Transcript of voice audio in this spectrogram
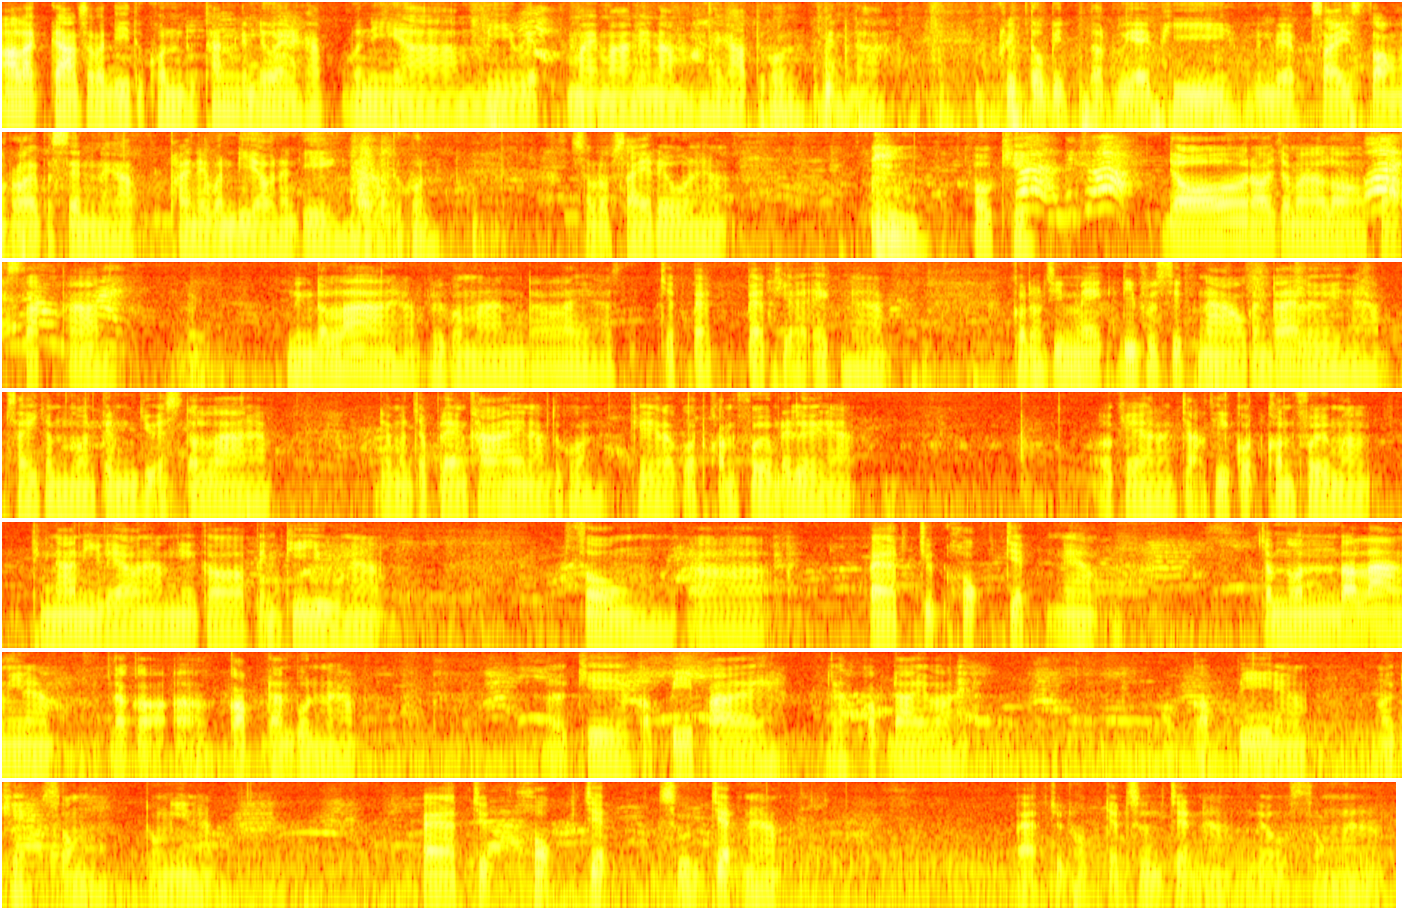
เอาละกราบสวัสดีทุกคนทุกท่านกันด้วยนะครับ วันนี้มีเว็บใหม่มาแนะนำนะครับทุกคนเป็น cryptobit.vip เป็นเว็บไซต์ 200%นะครับ ภายในวันเดียวนั่นเองนะครับทุกคนสำหรับไซต์เร็วนะครับ โอเค เดี๋ยวเราจะมาลองฝากสักอ่าน 1 ดอลลาร์นะครับ หรือประมาณเท่าไหร่ครับ788 TRX นะครับ ก็ตรงที่ make deposit now กันได้เลยนะครับ ใส่จำนวนเป็น US ดอลลาร์นะครับ เดี๋ยวมันจะแปลงค่าให้นะครับทุกคน โอเค แล้วกด confirm ได้เลยนะครับโอเค หลังจากที่กด confirm มาถึงหน้านี้แล้วนะครับ นี่ก็เป็นที่อยู่นะครับส่ง8.67นะครับจำนวนด้านล่างนี้นะครับ แล้วก็กรอบด้านบนนะครับ โอเค copy ไป เดี๋ยว copy ได้บ้างนะ copy นะครับ โอเค ส่งตรงนี้นะครับ 8.6707 นะครับ 8.6707 นะครับ เดี๋ยวส่งนะครับ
